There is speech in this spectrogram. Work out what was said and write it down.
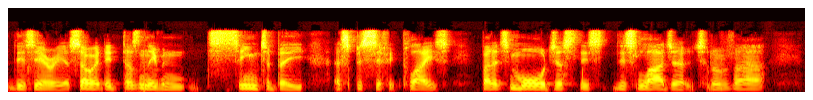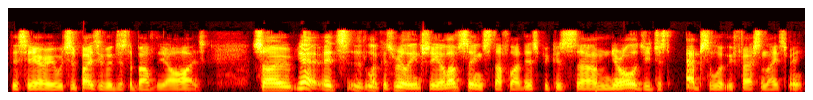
this area. So it, it doesn't even seem to be a specific place but it's more just this this larger sort of uh, this area, which is basically just above the eyes. So yeah, it's look, it's really interesting. I love seeing stuff like this because um, neurology just absolutely fascinates me.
